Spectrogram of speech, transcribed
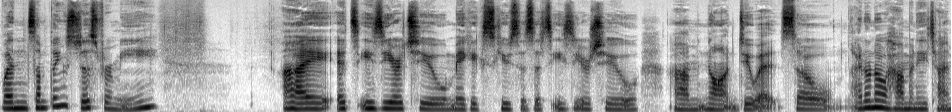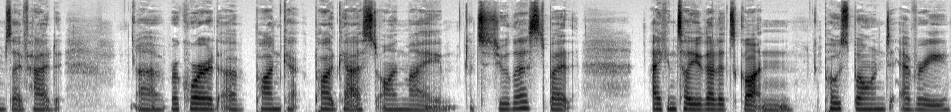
when something's just for me, I it's easier to make excuses. It's easier to um, not do it. So I don't know how many times I've had uh, record a podca- podcast on my to do list, but I can tell you that it's gotten postponed every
